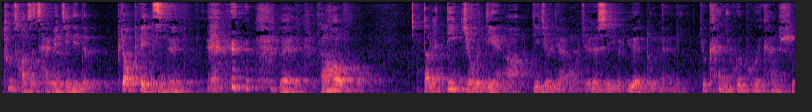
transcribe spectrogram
吐槽是产品经理的标配技能。对，然后到了第九点啊，第九点我觉得是一个阅读能力，就看你会不会看书，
